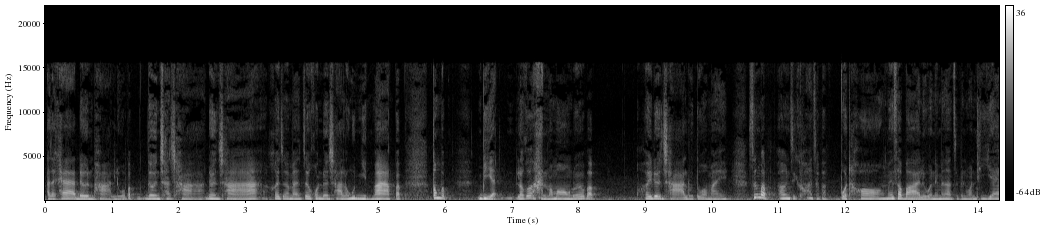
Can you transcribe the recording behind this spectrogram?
อาจจะแค่เดินผ่านหรือว่าแบบเดินช้าๆเดินช้า เคยเจอไหมเจอคนเดินช้าแล้วหงุดหงิดมากแบบ ต้องแบบเบียดแล้วก็หันมามองด้วยว่าแบบเฮ้ยเดินช้ารู้ตัวไหม ซึ่งแบบเอาจริงๆเขาอาจจะแบบปวดท้องไม่สบายหรือวันนี้มันอาจจะเป็นวันที่แย่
